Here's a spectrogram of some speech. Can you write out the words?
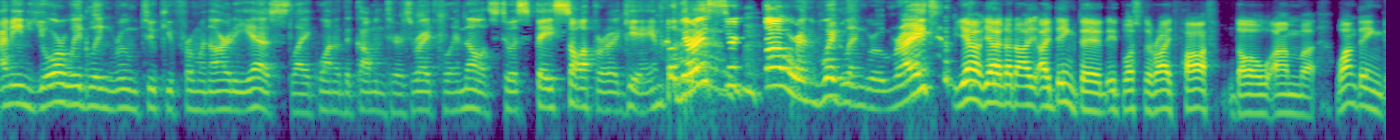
I mean, your wiggling room took you from an RTS, like one of the commenters rightfully notes, to a space opera game. So there is certain power in wiggling room, right? yeah, yeah. No, I, I think that it was the right path, though. Um, one thing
